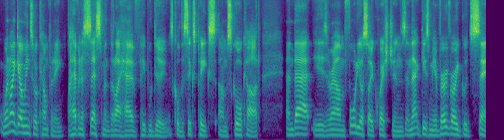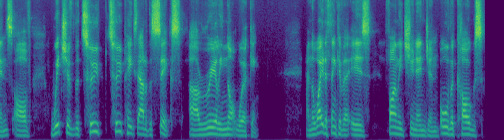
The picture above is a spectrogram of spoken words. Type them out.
when I go into a company, I have an assessment that I have people do. It's called the Six Peaks um, Scorecard. And that is around 40 or so questions. And that gives me a very, very good sense of which of the two, two peaks out of the six are really not working. And the way to think of it is finely tune engine, all the cogs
